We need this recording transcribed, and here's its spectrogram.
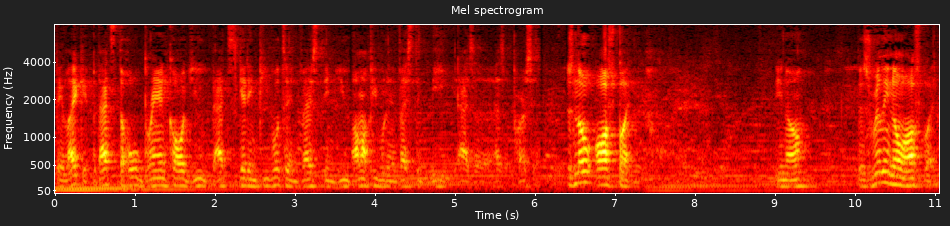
they like it. But that's the whole brand called you. That's getting people to invest in you. I want people to invest in me as a as a person. There's no off button. You know? There's really no off button.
